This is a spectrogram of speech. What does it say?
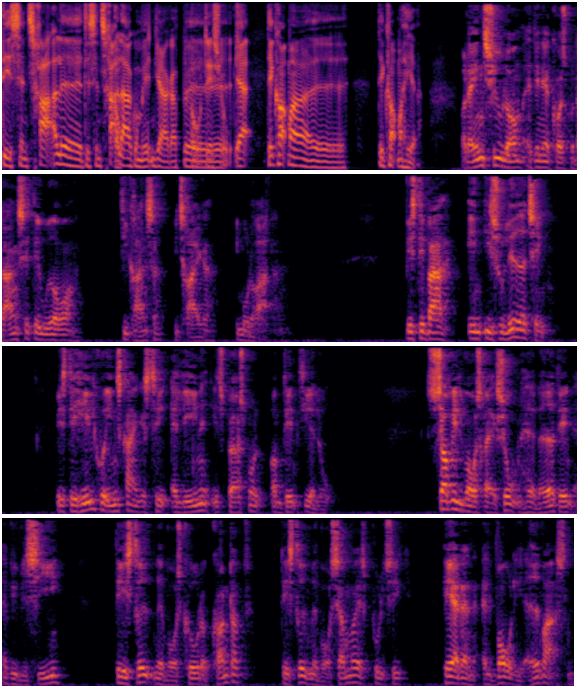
det centrale, det centrale argument, Jacob? Jo, det er sjovt. Ja, det kommer, øh, det kommer her. Og der er ingen tvivl om, at den her korrespondence, det er ud over de grænser, vi trækker i Moderaterne. Hvis det var en isoleret ting, hvis det hele kunne indskrænkes til alene et spørgsmål om den dialog, så ville vores reaktion have været den, at vi vil sige, det er i strid med vores code of conduct, det er i strid med vores samarbejdspolitik. her er der en alvorlig advarsel,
